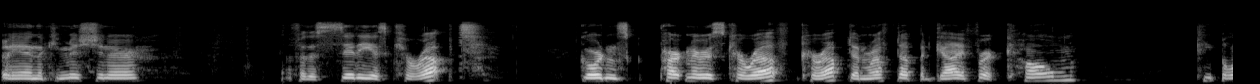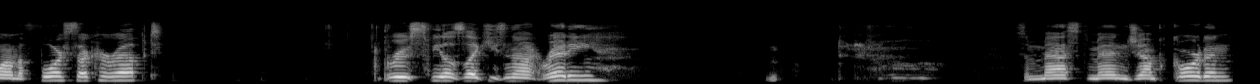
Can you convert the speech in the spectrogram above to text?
And the commissioner for the city is corrupt. Gordon's partner is corrupt, corrupt and roughed up a guy for a comb. People on the force are corrupt. Bruce feels like he's not ready. Some masked men jump Gordon.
